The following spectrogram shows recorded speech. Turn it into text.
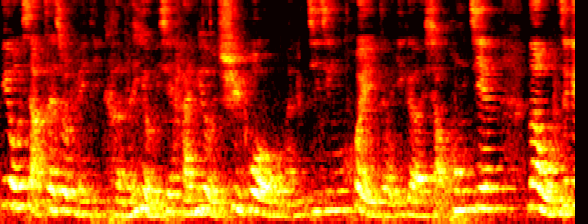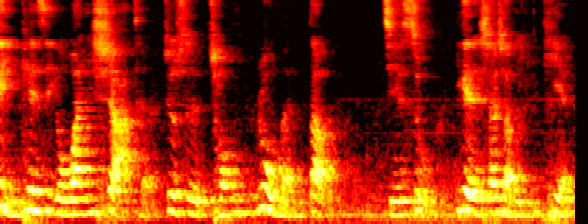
因为我想在座的媒体可能有一些还没有去过我们基金会的一个小空间。那我们这个影片是一个 one shot，就是从入门到结束一个小小的影片。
